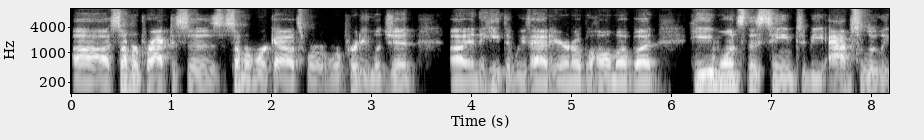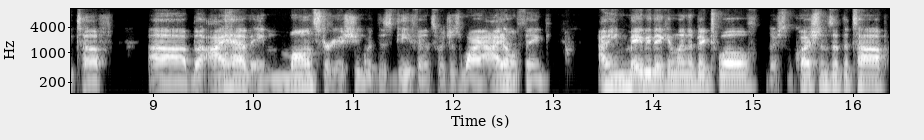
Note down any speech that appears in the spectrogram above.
uh, summer practices, summer workouts were, were pretty legit uh, in the heat that we've had here in Oklahoma. But he wants this team to be absolutely tough. Uh, but I have a monster issue with this defense, which is why I don't think. I mean, maybe they can win the Big 12. There's some questions at the top,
